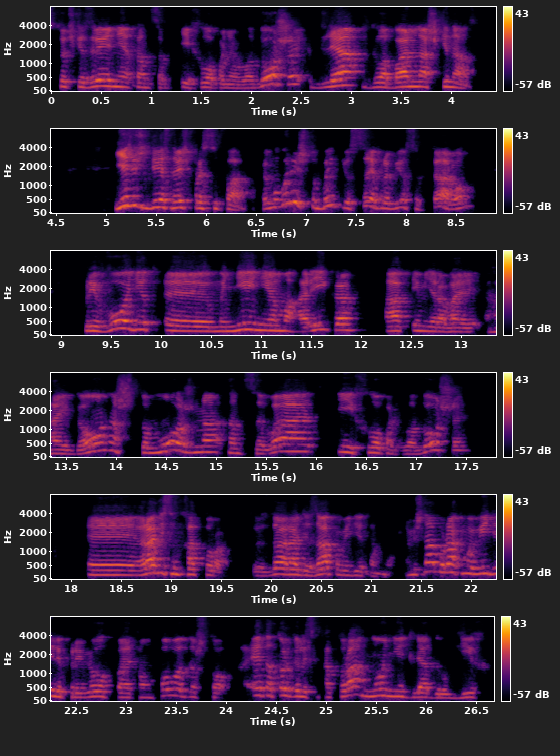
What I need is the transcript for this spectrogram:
с точки зрения танцев и хлопания в ладоши для глобально ашкеназа. Есть очень интересная вещь про сефардов. Мы говорили, что Бейт Юсеф, Раби Йосеф Каро, приводит э, мнение Магарика от имени Гайгаона, что можно танцевать и хлопать в ладоши э, ради Симхат Тура. То есть, да, ради заповеди это можно. Мишна Бурак мы видели, привел по этому поводу, что это только для Симхат Тура, но не для других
